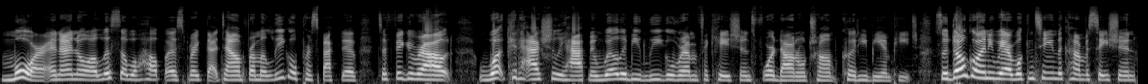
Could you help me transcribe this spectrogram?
more. And I know Alyssa will help us break that down from a legal perspective to figure out what could actually happen. Will there be legal ramifications for Donald Trump? Could he be impeached? So don't go anywhere. We'll continue the conversation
